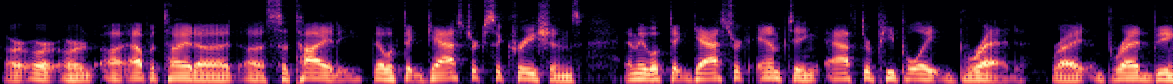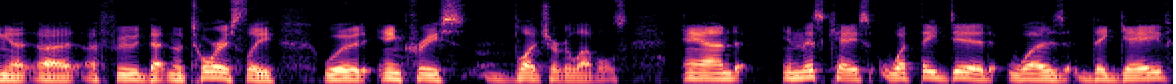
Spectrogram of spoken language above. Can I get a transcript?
or, or, or uh, appetite uh, uh, satiety, they looked at gastric secretions, and they looked at gastric emptying after people ate bread. Right, bread being a, a, a food that notoriously would increase blood sugar levels, and in this case, what they did was they gave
